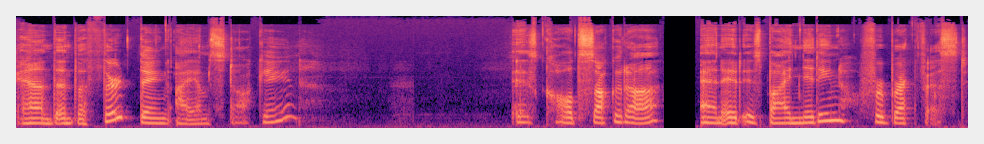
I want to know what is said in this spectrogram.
And then the third thing I am stocking is called Sakura, and it is by Knitting for Breakfast.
